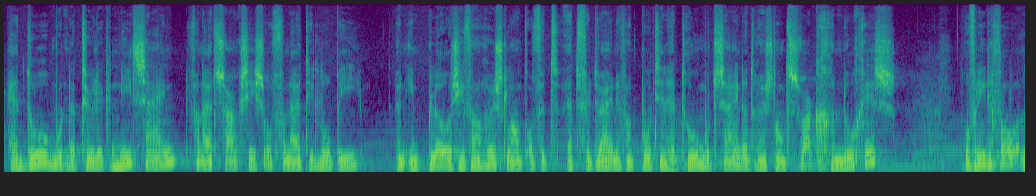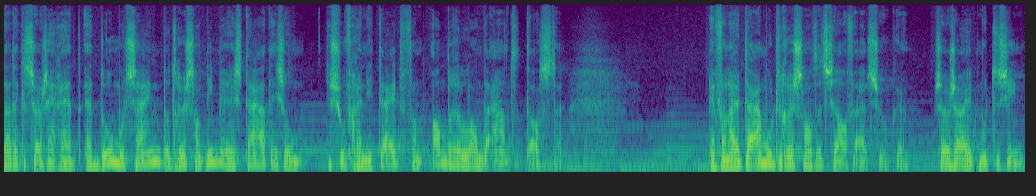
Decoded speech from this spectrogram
Het doel moet natuurlijk niet zijn vanuit sancties of vanuit die lobby een implosie van Rusland of het, het verdwijnen van Poetin. Het doel moet zijn dat Rusland zwak genoeg is. Of in ieder geval, laat ik het zo zeggen. Het, het doel moet zijn dat Rusland niet meer in staat is om de soevereiniteit van andere landen aan te tasten. En vanuit daar moet Rusland het zelf uitzoeken. Zo zou je het moeten zien.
